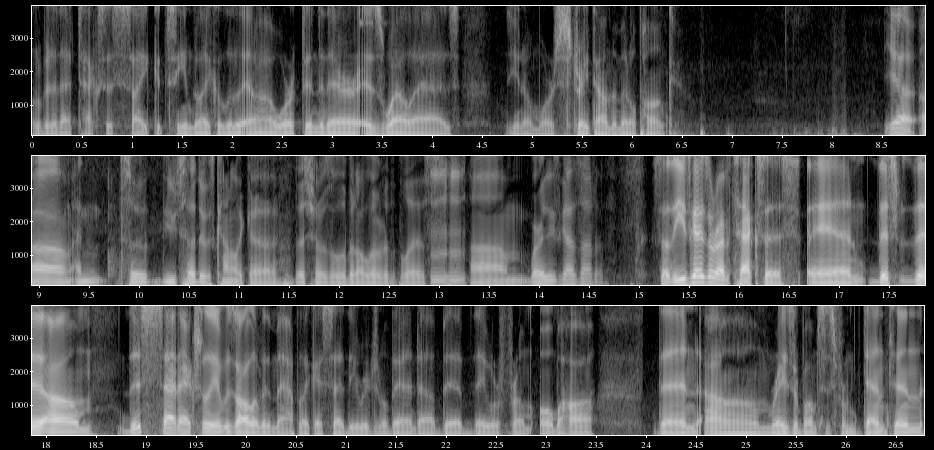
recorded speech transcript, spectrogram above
a little bit of that Texas psych. It seemed like a little uh, worked into there as well as you know more straight down the middle punk. Yeah, um, and so you said it was kind of like a this show's a little bit all over the place. Mhm. Um, where are these guys out of? So these guys are out of Texas, and this the um this set actually it was all over the map. Like I said, the original band uh, Bib they were from Omaha. Then um, Razor Bumps is from Denton.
